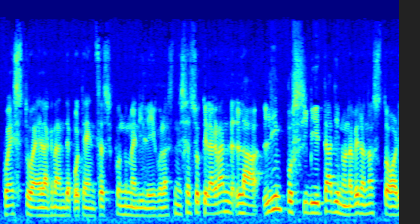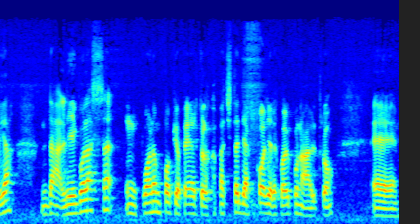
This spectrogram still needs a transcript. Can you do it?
questa è la grande potenza secondo me di Legolas, nel senso che la grande, la, l'impossibilità di non avere una storia dà a Legolas un cuore un po' più aperto, la capacità di accogliere qualcun altro. Eh,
